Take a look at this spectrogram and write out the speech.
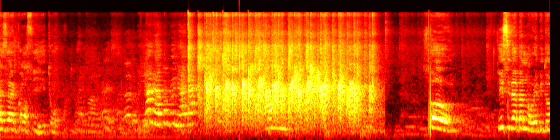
eze nke ọsọ ihe ito ụwa so isi n'ebe m nọ wee bido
